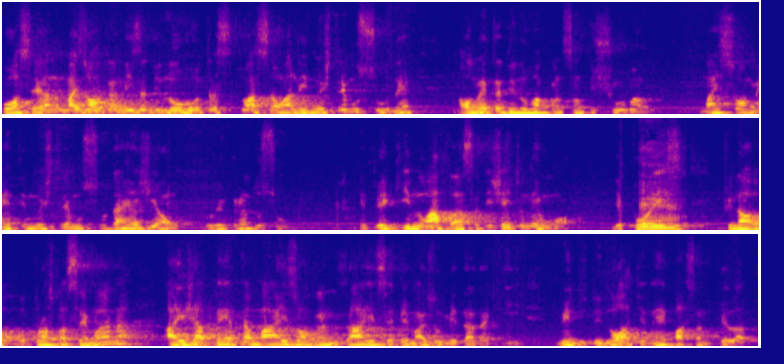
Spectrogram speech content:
o oceano, mas organiza de novo outra situação ali no extremo sul, né? Aumenta de novo a condição de chuva, mas somente no extremo sul da região do Rio Grande do Sul. A gente vê que não avança de jeito nenhum, ó. Depois, é. final, próxima semana, aí já tenta mais organizar, receber mais umidade aqui, vindo de norte, né? Passando pela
